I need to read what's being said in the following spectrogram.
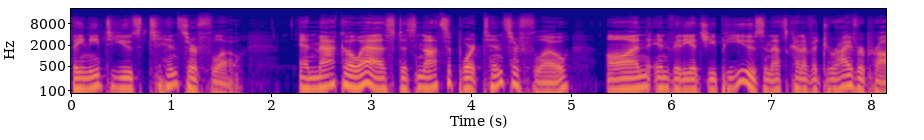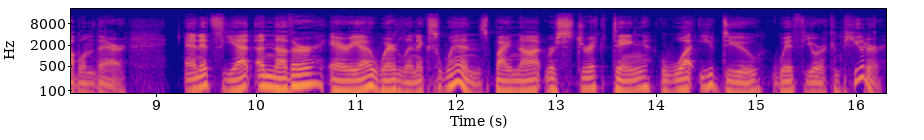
they need to use TensorFlow. And Mac OS does not support TensorFlow on NVIDIA GPUs, and that's kind of a driver problem there. And it's yet another area where Linux wins by not restricting what you do with your computer.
